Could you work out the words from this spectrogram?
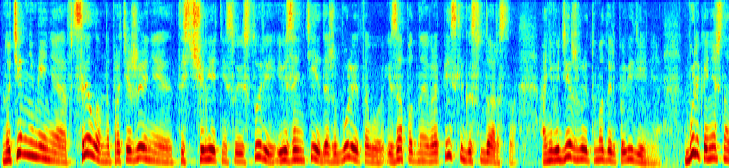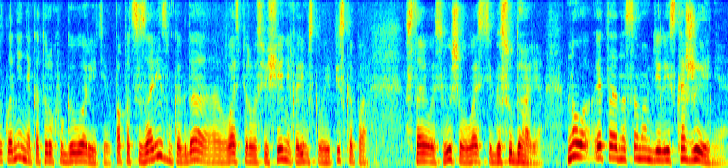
Но тем не менее, в целом, на протяжении тысячелетней своей истории и Византия, даже более того, и западноевропейские государства, они выдерживают эту модель поведения. Были, конечно, отклонения, о которых вы говорите. Папа Цезаризм, когда власть первосвященника, римского епископа, ставилась выше власти государя. Но это на самом деле искажения,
